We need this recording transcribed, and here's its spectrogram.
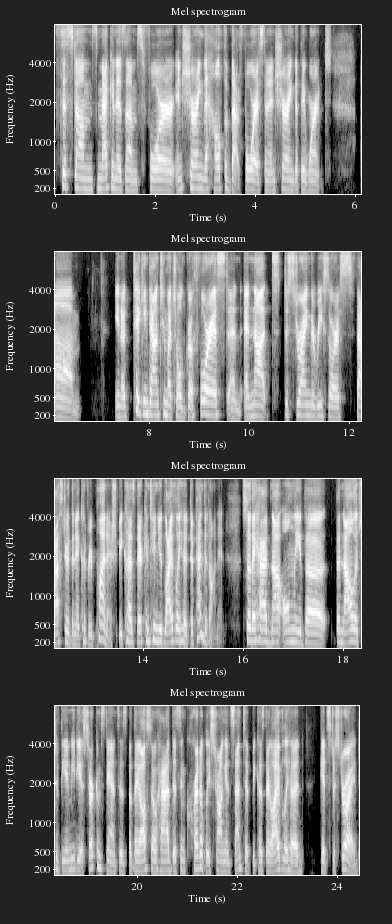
systems, mechanisms for ensuring the health of that forest and ensuring that they weren't um, you know taking down too much old growth forest and and not destroying the resource faster than it could replenish because their continued livelihood depended on it. So they had not only the the knowledge of the immediate circumstances but they also had this incredibly strong incentive because their livelihood gets destroyed.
